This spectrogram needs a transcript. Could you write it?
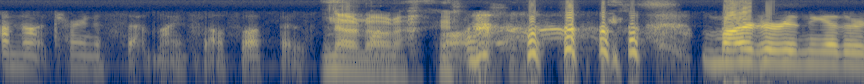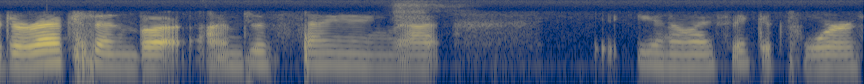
I'm not trying to set myself up as No, no, no. martyr in the other direction, but I'm just saying that you know I think it's worth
